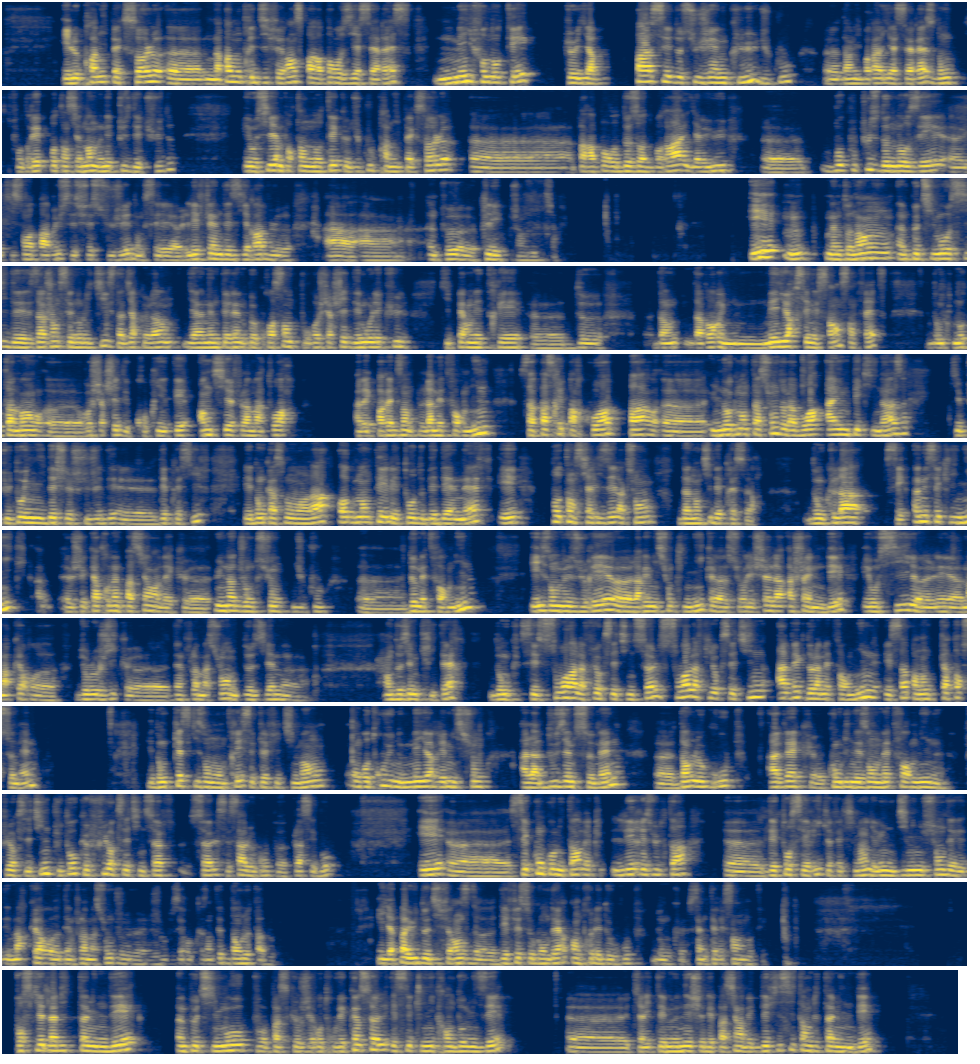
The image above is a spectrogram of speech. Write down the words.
Et le pramipexol n'a pas montré de différence par rapport aux ISRS, mais il faut noter qu'il n'y a pas assez de sujets inclus, du coup, euh, dans l'IBRA ISRS, donc il faudrait potentiellement mener plus d'études. Et aussi important de noter que du coup, pramipexol, euh, par rapport aux deux autres bras, il y a eu euh, beaucoup plus de nausées qui sont apparues chez ce sujet. Donc c'est l'effet indésirable à, un peu clé, j'ai envie de dire. Et maintenant, un petit mot aussi des agents sénolytiques, c'est-à-dire que là, il y a un intérêt un peu croissant pour rechercher des molécules qui permettraient d'avoir une meilleure sénescence, en fait donc notamment euh, rechercher des propriétés anti-inflammatoires avec par exemple la metformine, ça passerait par quoi? Par euh, une augmentation de la voie AMP kinase, qui est plutôt inhibée chez le sujet euh, dépressif, et donc à ce moment-là, augmenter les taux de BDNF et potentialiser l'action d'un antidépresseur. Donc là, c'est un essai clinique chez 80 patients avec une adjonction du coup de metformine. Et ils ont mesuré la rémission clinique sur l'échelle HAMD et aussi les marqueurs biologiques d'inflammation en deuxième, deuxième critère. Donc, c'est soit la fluoxétine seule, soit la fluoxétine avec de la metformine, et ça pendant 14 semaines. Et donc, qu'est-ce qu'ils ont montré? C'est qu'effectivement, on retrouve une meilleure rémission à la 12e semaine euh, dans le groupe avec euh, combinaison metformine-fluoxétine plutôt que fluoxétine seule, c'est ça le groupe placebo. Et euh, c'est concomitant avec les résultats des taux sériques, effectivement, il y a eu une diminution des, marqueurs d'inflammation que je, vous ai représentés dans le tableau. Et il n'y a pas eu de différence d'effet secondaire entre les deux groupes, donc c'est intéressant à noter. Pour ce qui est de la vitamine D, un petit mot, pour, parce que j'ai retrouvé qu'un seul essai clinique randomisé euh, qui a été mené chez des patients avec déficit en vitamine D.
